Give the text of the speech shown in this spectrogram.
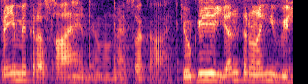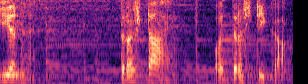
प्रेम एक रसायन है, उन्होंने ऐसा कहा है। क्योंकि ये यंत्र नहीं, विलियन है। दृष्टा है और दृष्टि का।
